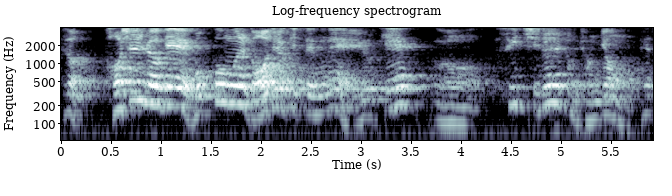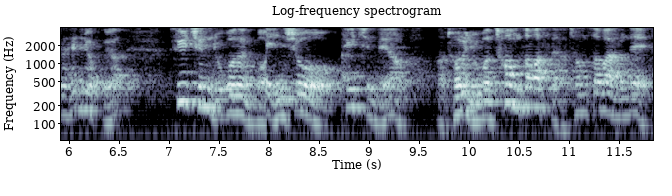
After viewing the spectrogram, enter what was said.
그래서 거실벽에 목공을 넣어드렸기 때문에 이렇게 어, 스위치를 좀 변경해서 해드렸고요. 스위치는 요거는 뭐 인쇼 스위치인데요. 어, 저는 요번 처음 써봤어요. 처음 써봤는데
